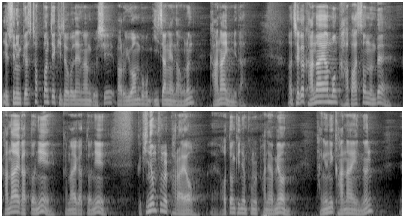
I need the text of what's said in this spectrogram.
예수님께서 첫 번째 기적을 행한 곳이 바로 요한복음 2장에 나오는 가나입니다. 아, 제가 가나에 한번 가봤었는데 가나에 갔더니 가나에 갔더니 그 기념품을 팔아요. 예, 어떤 기념품을 파냐면 당연히 가나에 있는 예,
